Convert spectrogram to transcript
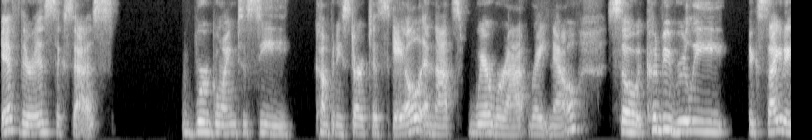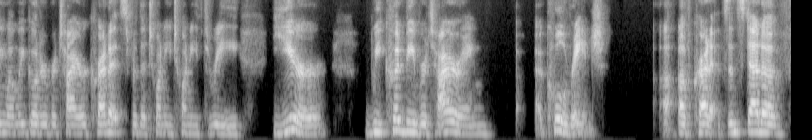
if there is success, we're going to see companies start to scale. And that's where we're at right now. So it could be really exciting when we go to retire credits for the 2023 year. We could be retiring a cool range uh, of credits instead of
